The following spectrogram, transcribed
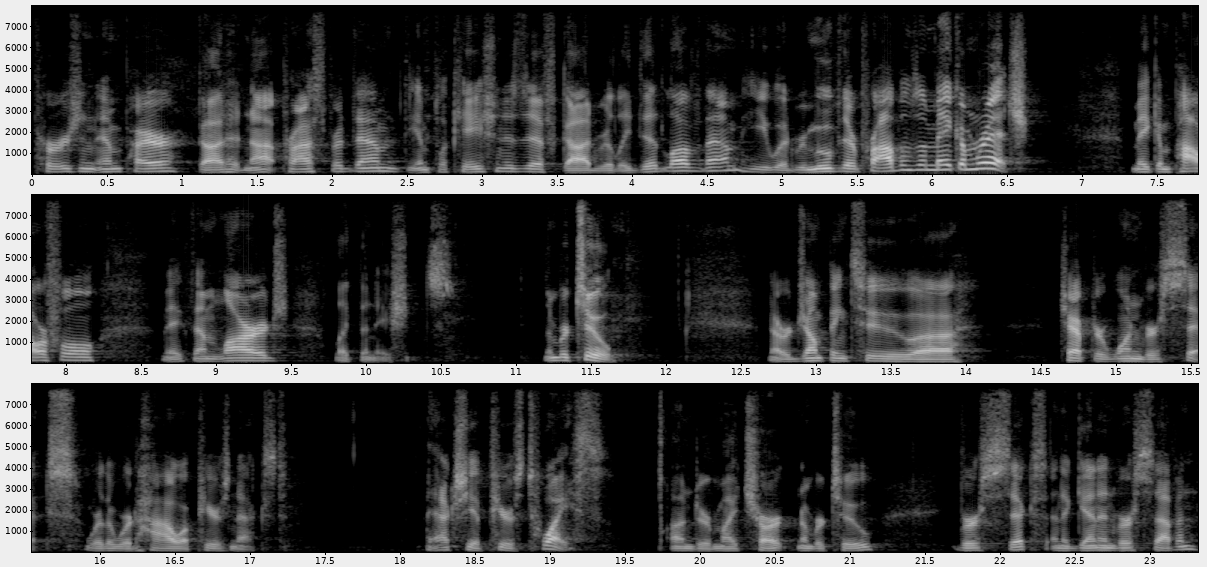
Persian Empire, God had not prospered them. The implication is if God really did love them, he would remove their problems and make them rich, make them powerful, make them large like the nations. Number two, now we're jumping to uh, chapter 1, verse 6, where the word how appears next. It actually appears twice under my chart, number 2, verse 6, and again in verse 7.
